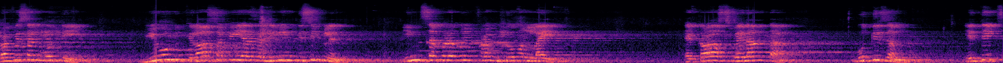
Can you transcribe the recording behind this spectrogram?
Professor Murthy viewed philosophy as a living discipline inseparable from human life. Across Vedanta, Buddhism, ethics,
